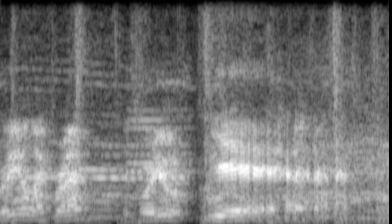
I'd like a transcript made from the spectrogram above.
Reno, my friend, is for you. Yeah.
